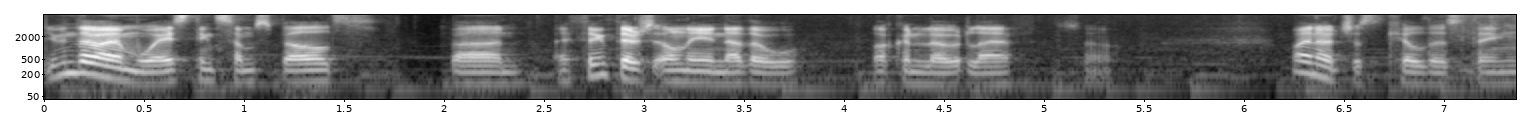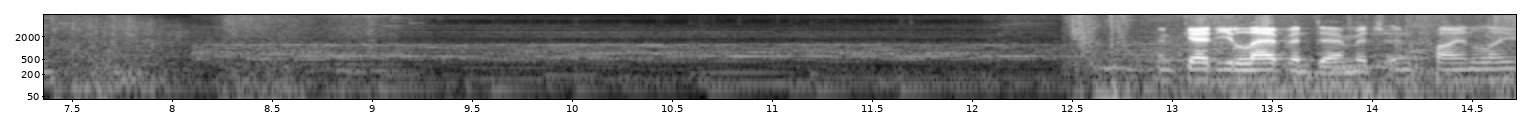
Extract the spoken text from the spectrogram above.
Even though I'm wasting some spells, but I think there's only another lock and load left, so why not just kill this thing? And get 11 damage in finally.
